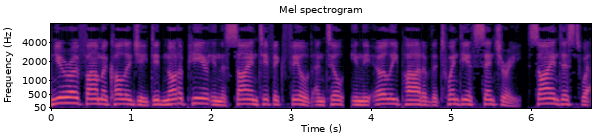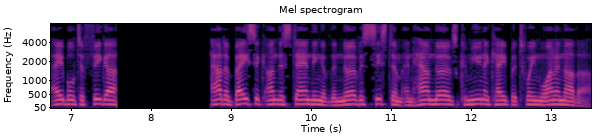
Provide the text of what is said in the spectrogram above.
Neuropharmacology did not appear in the scientific field until, in the early part of the 20th century, scientists were able to figure out a basic understanding of the nervous system and how nerves communicate between one another.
